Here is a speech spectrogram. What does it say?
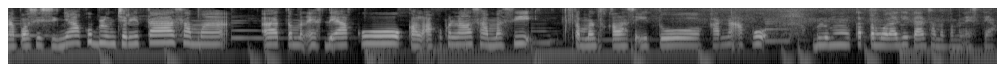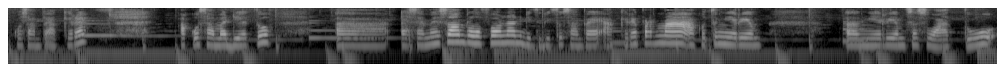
nah posisinya aku belum cerita sama uh, teman SD aku. Kalau aku kenal sama si teman sekelas itu. Karena aku belum ketemu lagi kan sama teman SD aku sampai akhirnya aku sama dia tuh uh, SMS-an, teleponan gitu-gitu. Sampai akhirnya pernah aku tuh ngirim uh, ngirim sesuatu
